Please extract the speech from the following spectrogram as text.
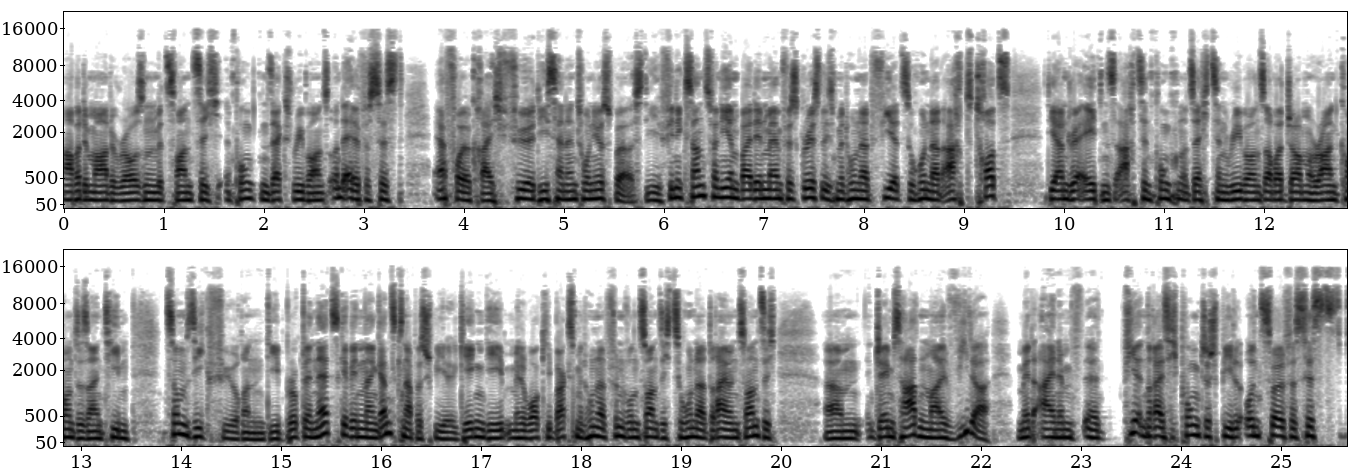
aber DeMar DeRozan mit 20 Punkten, 6 Rebounds und 11 Assists erfolgreich für die San Antonio Spurs. Die Phoenix Suns verlieren bei den Memphis Grizzlies mit 104 zu 108, trotz DeAndre Aytons 18 Punkten und 16 Rebounds, aber John Moran konnte sein Team zum Sieg führen. Die Brooklyn Nets gewinnen ein ganz knappes Spiel gegen die Milwaukee Bucks mit 125 zu 123. Ähm, James Harden mal wieder mit einem äh, 34-Punkte-Spiel und 12 Assists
